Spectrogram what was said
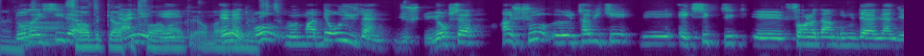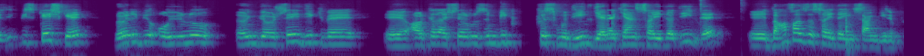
Yani Dolayısıyla Sadık Yakut yani, falan e, vardı ya onlar Evet o madde o yüzden düştü. Yoksa ha şu e, tabii ki e, eksiktik e, sonradan bunu değerlendirdik. Biz keşke böyle bir oyunu öngörseydik ve e, arkadaşlarımızın bir kısmı değil gereken sayıda değil de e, daha fazla sayıda insan girip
